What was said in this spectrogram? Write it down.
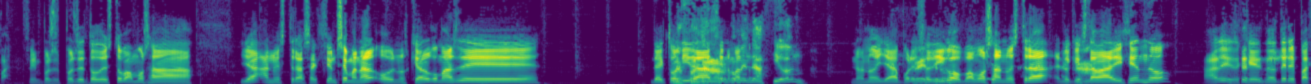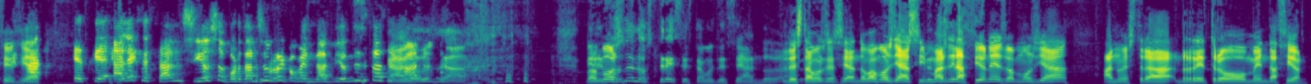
Bueno, en fin, pues después de todo esto vamos a ya a nuestra sección semanal. ¿O nos queda algo más de, de Nos actualidad? falta la cinemat- recomendación. No, no, ya, por eso Retro. digo, vamos a nuestra, lo que Ah. estaba diciendo. Alex, es que no tienes paciencia. Es que Alex está ansioso por dar su recomendación de esta Claro, semana. o sea... Vamos. En el fondo los tres estamos deseando. Lo estamos deseando. Vamos ya, sin más dilaciones, vamos ya a nuestra retromendación.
